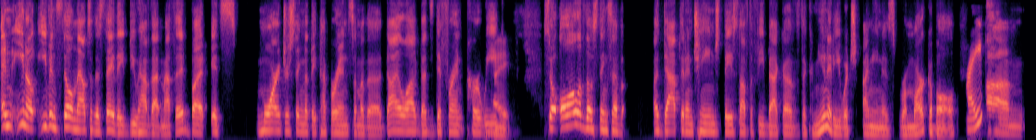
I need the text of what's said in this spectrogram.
and you know, even still now to this day, they do have that method, but it's more interesting that they pepper in some of the dialogue that's different per week. Right. So all of those things have adapted and changed based off the feedback of the community, which I mean is remarkable. right? Um,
